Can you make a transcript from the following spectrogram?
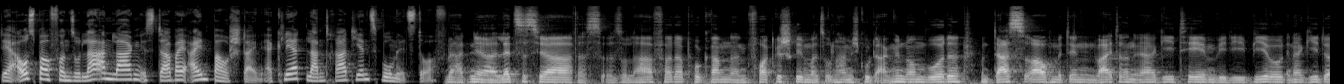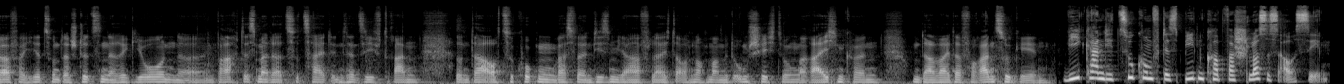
Der Ausbau von Solaranlagen ist dabei ein Baustein, erklärt Landrat Jens Womelsdorf. Wir hatten ja letztes Jahr das äh, Solarförderprogramm dann fortgeschrieben, weil es unheimlich gut angenommen wurde. Und das auch mit den weiteren Energiethemen wie die Bioenergiedörfer hier zu unterstützen in der Region. In Bracht ist man da zurzeit intensiv dran. Und da auch zu gucken, was wir in diesem Jahr vielleicht auch nochmal mit Umschichtungen erreichen können, um da weiter voranzugehen. Wie kann die Zukunft des Biedenkopfer Schlosses aussehen?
